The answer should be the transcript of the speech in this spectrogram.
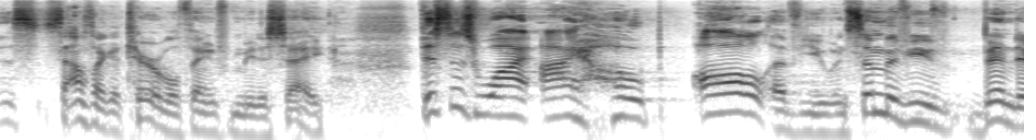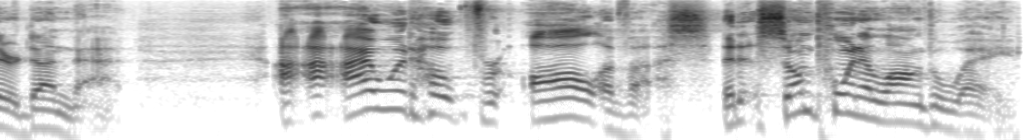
this sounds like a terrible thing for me to say, this is why I hope all of you, and some of you have been there, done that. I, I would hope for all of us that at some point along the way,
